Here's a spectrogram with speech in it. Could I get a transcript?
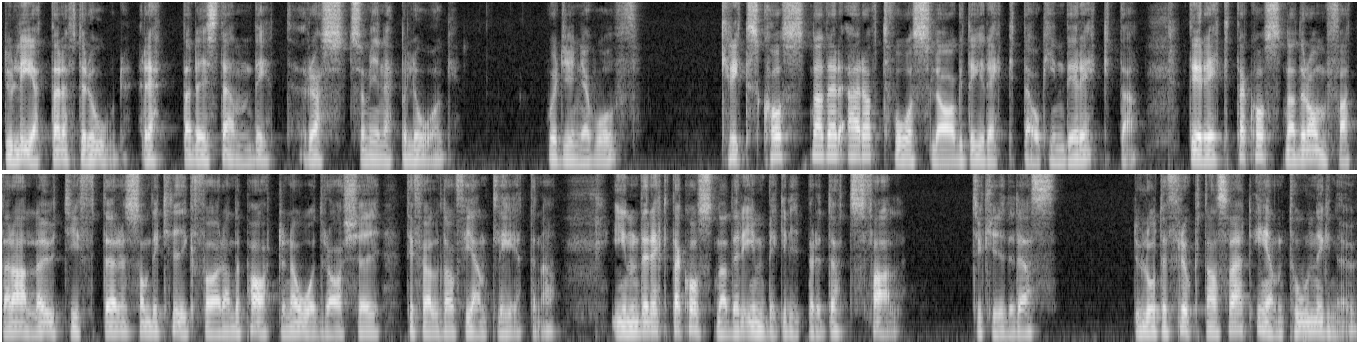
Du letar efter ord, rättar dig ständigt, röst som i en epilog. Virginia Woolf. Krigskostnader är av två slag direkta och indirekta. Direkta kostnader omfattar alla utgifter som de krigförande parterna ådrar sig till följd av fientligheterna. Indirekta kostnader inbegriper dödsfall. Tykydides. Du låter fruktansvärt entonig nu.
